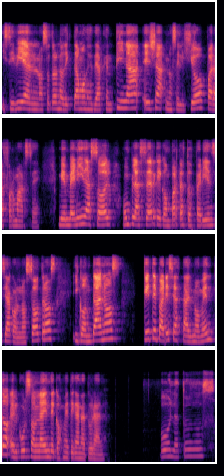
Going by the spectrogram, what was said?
y si bien nosotros lo dictamos desde Argentina, ella nos eligió para formarse. Bienvenida Sol, un placer que compartas tu experiencia con nosotros y contanos qué te parece hasta el momento el curso online de cosmética natural. Hola a todos,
